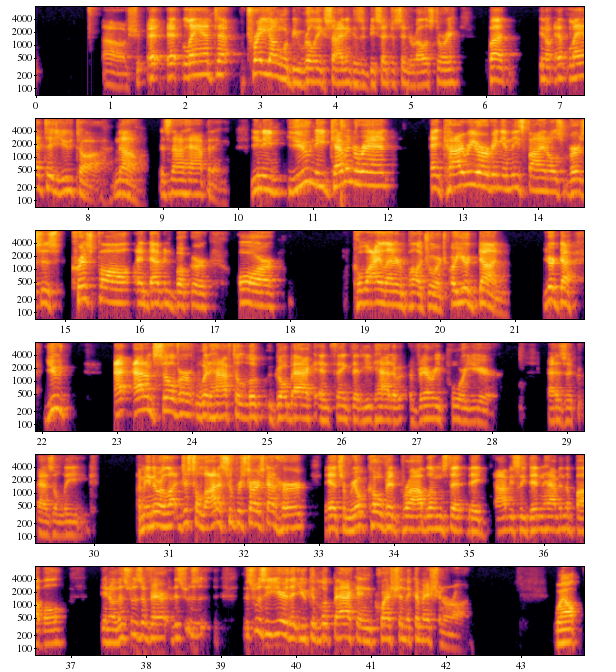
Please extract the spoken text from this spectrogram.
oh shoot. Atlanta. Trae Young would be really exciting because it'd be such a Cinderella story. But you know Atlanta, Utah. No, it's not happening. You need you need Kevin Durant and Kyrie Irving in these finals versus Chris Paul and Devin Booker or Kawhi Leonard and Paul George, or you're done. You're done. You Adam Silver would have to look go back and think that he'd had a, a very poor year as a as a league. I mean, there were a lot, just a lot of superstars got hurt. They had some real COVID problems that they obviously didn't have in the bubble. You know, this was a very this was this was a year that you could look back and question the commissioner on. Well,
